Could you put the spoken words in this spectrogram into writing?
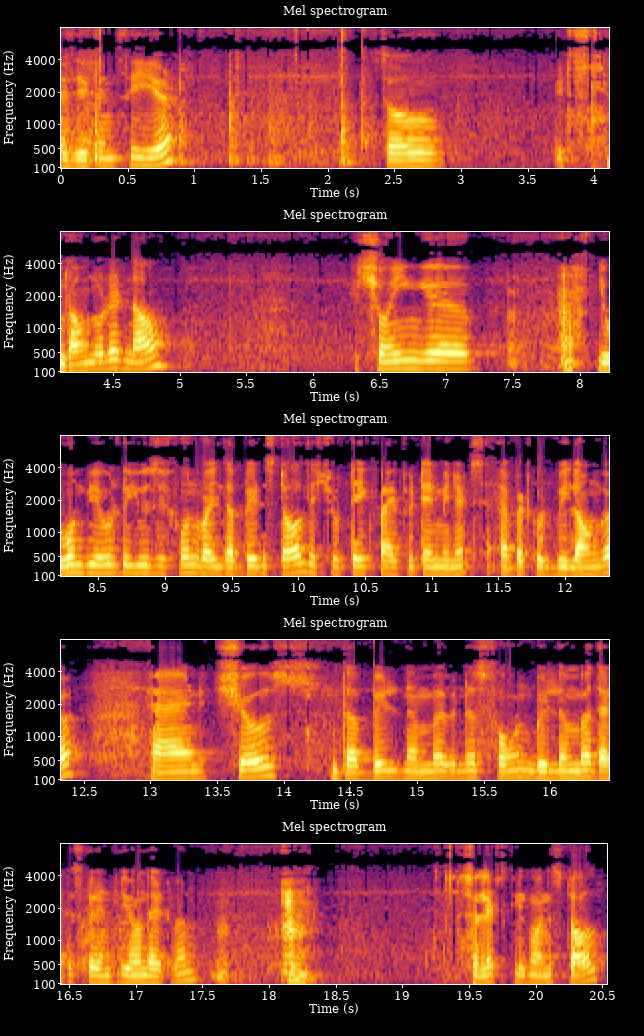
as you can see here. So it's downloaded now. It's showing uh, you won't be able to use your phone while the update is installed it should take 5 to 10 minutes. Uh, but could be longer. And it shows the build number windows phone build number that is currently on that one. So let's click on install.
